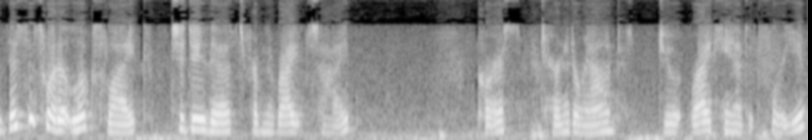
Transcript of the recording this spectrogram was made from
this is what it looks like to do this from the right side. Of course, turn it around, do it right-handed for you.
